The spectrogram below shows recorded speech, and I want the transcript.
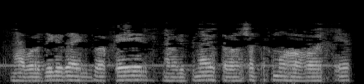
nak roti kita lagi bapak, nak roti naik terus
